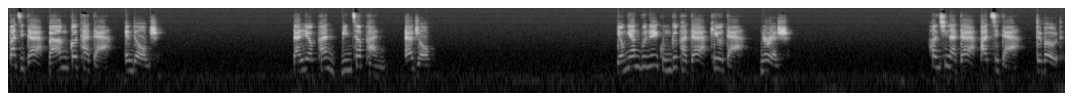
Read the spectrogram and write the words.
빠지다, 마음껏 하다. indulge, 날렵한, 민첩한. agile, 영양분을 공급하다, 키우다. nourish, 헌신하다, 바치다. devote,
